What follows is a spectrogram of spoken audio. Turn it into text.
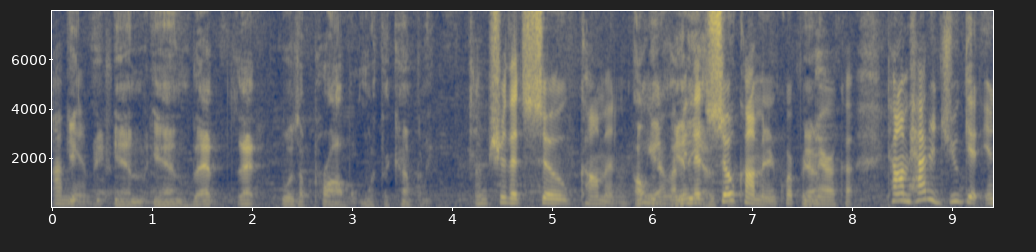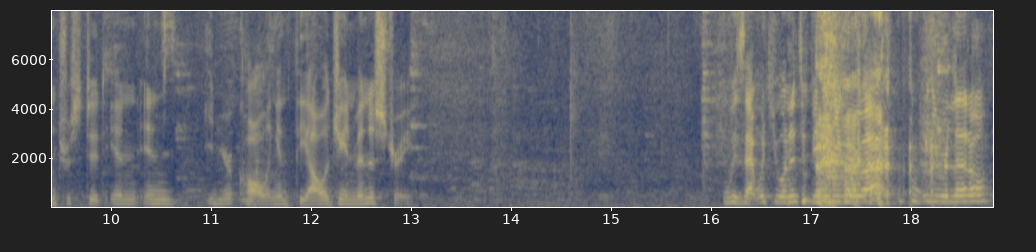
I mean, and and that that was a problem with the company I'm sure that's so common. Oh, you yeah, know? I mean, that's so common in corporate Yeah. America. Tom, how did you get interested in, in, in your calling in theology and ministry? Was that what you wanted to be when you grew up, when you were little?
